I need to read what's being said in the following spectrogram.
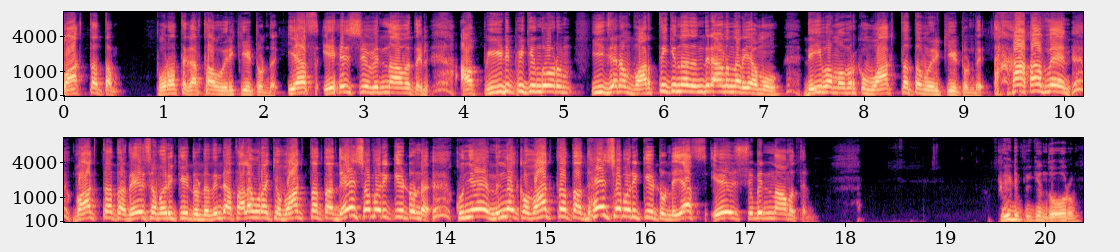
വാക്തത്വം. പുറത്ത് കർത്താവ് ഒരുക്കിയിട്ടുണ്ട്. യെസ് യേശുവിൻ നാമത്തിൽ. ആ പീഡിപ്പിക്കുന്നതോറും ഈ ജനം വർത്തിക്കുന്നത് എന്തിനാണെന്നറിയാമോ? ദൈവം അവർക്ക് വാക്തത്വം ഒരുക്കിയിട്ടുണ്ട്. ആമേൻ വാക്തത്വ ദേശം ഒരുക്കിയിട്ടുണ്ട്. നിന്റെ തലമുറയ്ക്ക് വാക്തത്വ ദേശം ഒരുക്കിയിട്ടുണ്ട്. കുഞ്ഞെ നിങ്ങൾക്ക് വാക്തത്വ ദേശം ഒരുക്കിയിട്ടുണ്ട്. യെസ് യേശുവിൻ നാമത്തിൽ. പീഡിപ്പിക്കും തോറും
